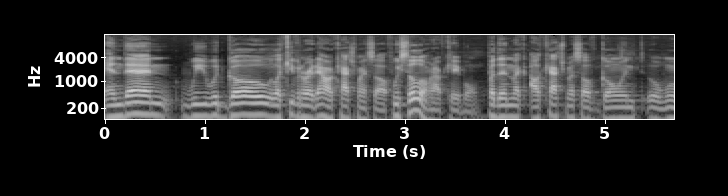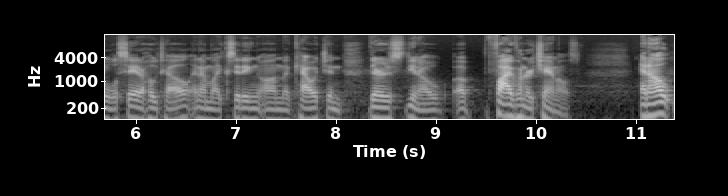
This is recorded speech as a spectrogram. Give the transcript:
And then we would go like even right now I catch myself. We still don't have cable, but then like I'll catch myself going to, when we'll stay at a hotel and I'm like sitting on the couch and there's, you know, uh, 500 channels. And I'll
